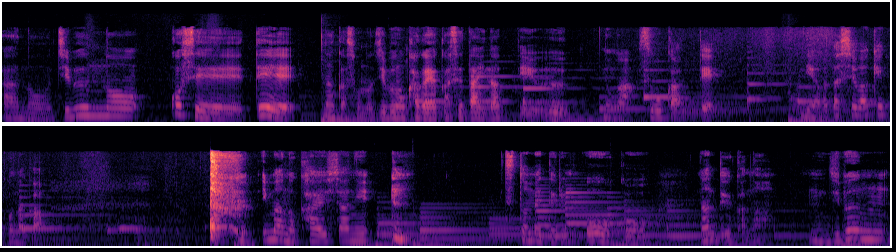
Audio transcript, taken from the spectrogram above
あの自分の個性でなんかその自分を輝かせたいなっていうのがすごくあって。いや私は結構なんか 今の会社に 勤めてるのをこう何て言うかな。自分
